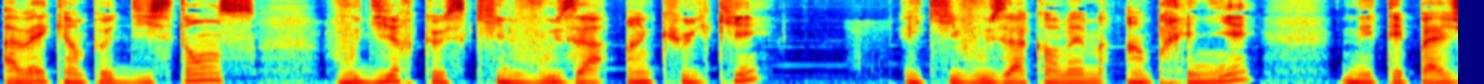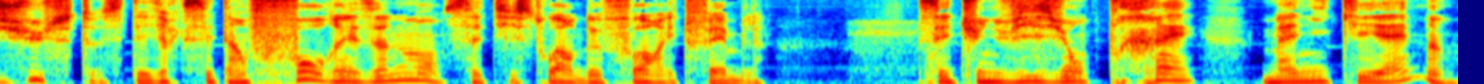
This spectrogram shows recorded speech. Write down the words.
avec un peu de distance, vous dire que ce qu'il vous a inculqué et qui vous a quand même imprégné n'était pas juste. C'est-à-dire que c'est un faux raisonnement, cette histoire de fort et de faible. C'est une vision très manichéenne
